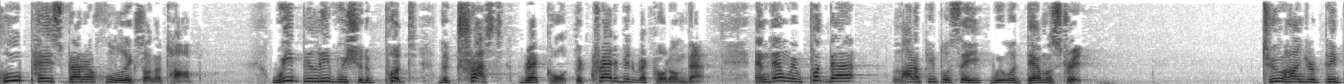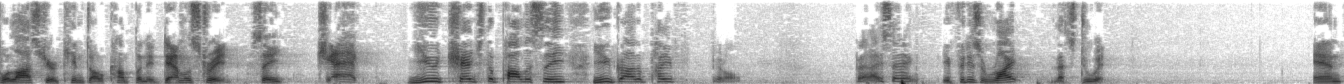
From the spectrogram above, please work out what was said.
who pays better, who licks on the top. We believe we should put the trust record, the credibility record on that. And then we put that, a lot of people say we will demonstrate. 200 people last year came to our company, demonstrate, say, Jack, you changed the policy, you gotta pay, you know. But I say, if it is right, let's do it. And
